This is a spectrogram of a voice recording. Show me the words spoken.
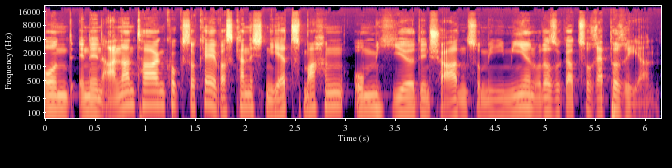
Und in den anderen Tagen guckst du, okay, was kann ich denn jetzt machen, um hier den Schaden zu minimieren oder sogar zu reparieren?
